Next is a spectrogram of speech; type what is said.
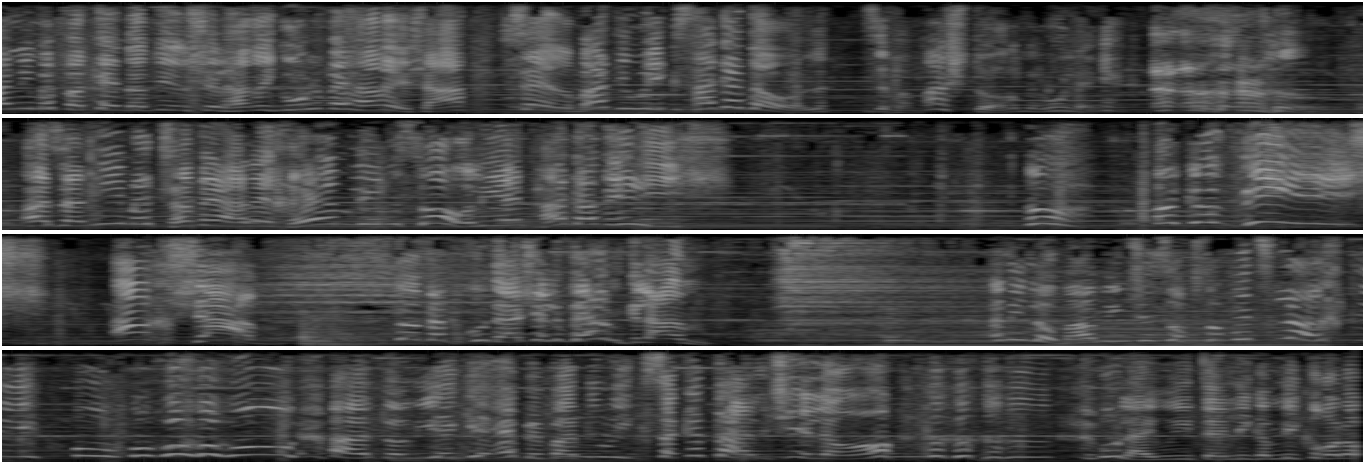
אני מפקד אוויר של הריגול והרשע, סר באטי וויגס הגדול. זה ממש תואר מעולה. אז אני מצווה עליכם למסור לי את הגביש. אה, הגביש! עכשיו! זאת הפקודה של ורנגלם! אני לא מאמין שסוף סוף הצלחתי! האדון יהיה גאה בבטוויקס הקטן שלו! אולי הוא ייתן לי גם לקרוא לו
